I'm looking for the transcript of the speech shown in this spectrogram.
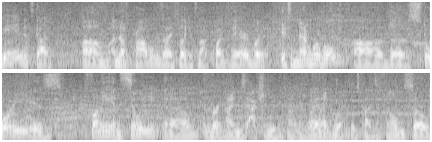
game. It's got um, enough problems that I feel like it's not quite there, but it's memorable. Uh, the story is funny and silly in a, in a very 90s action movie kind of way, and I grew up with those kinds of films. So,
